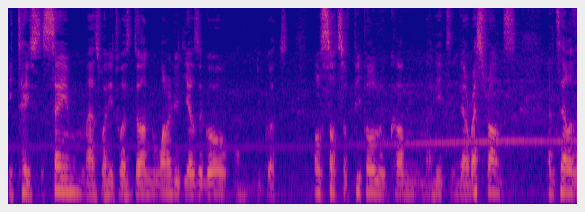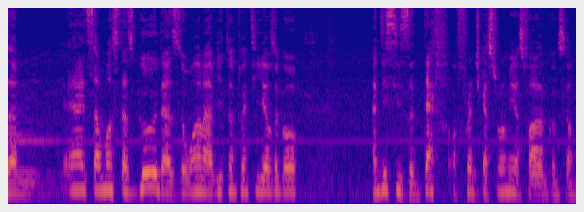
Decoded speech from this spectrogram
it tastes the same as when it was done 100 years ago. And you've got all sorts of people who come and eat in their restaurants and tell them, yeah, it's almost as good as the one I've eaten 20 years ago. And this is the death of French gastronomy as far as I'm concerned.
